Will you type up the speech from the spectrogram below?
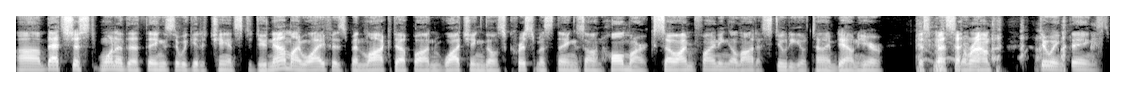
um, that's just one of the things that we get a chance to do. Now my wife has been locked up on watching those Christmas things on Hallmark, so I'm finding a lot of studio time down here, just messing around, doing things.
